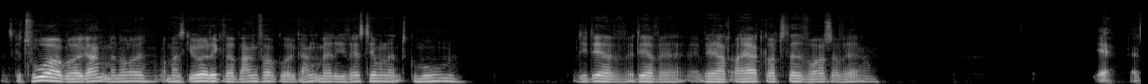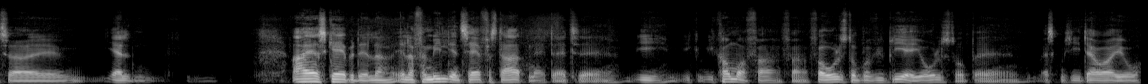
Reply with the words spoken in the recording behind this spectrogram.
man skal ture og gå i gang med noget, og man skal jo ikke være bange for at gå i gang med det i Vesthimmerlands Kommune. Fordi det har, det har været og er et godt sted for os at være. Ja, altså øh, ja, ejerskabet eller, eller familien sagde fra starten, at, at øh, vi, vi, vi kommer fra, fra, fra Ålestrup, og vi bliver i Ålestrup. Øh, hvad skal man sige, der var jo øh,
